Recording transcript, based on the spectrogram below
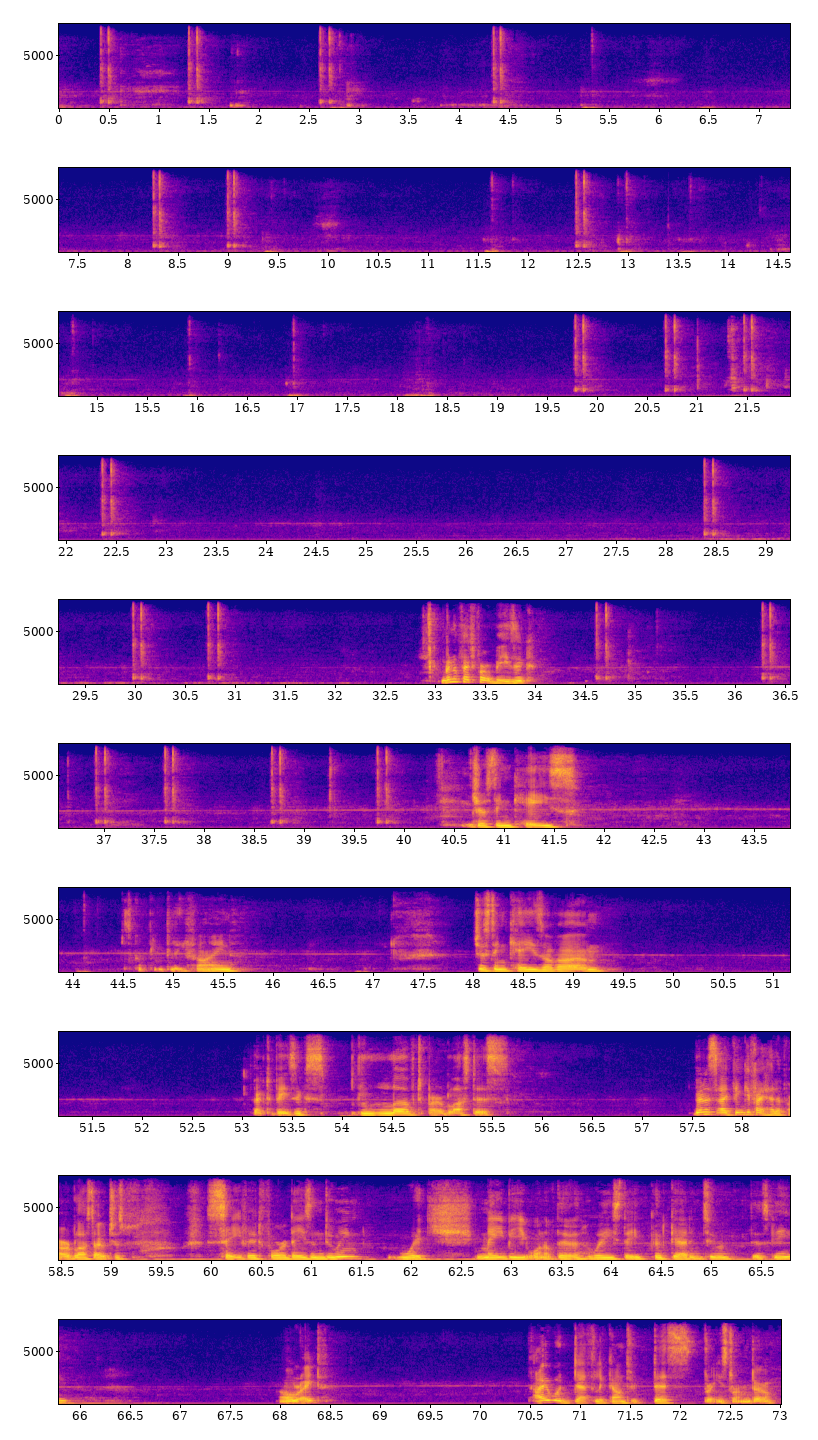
I'm gonna fetch for a basic. Just in case. It's completely fine. Just in case of a um, back to basics. Loved Pyroblast this. To be honest, I think if I had a Pyroblast, I would just save it for Days Undoing, which may be one of the ways they could get into this game. Alright. I would definitely counter this brainstorm though.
